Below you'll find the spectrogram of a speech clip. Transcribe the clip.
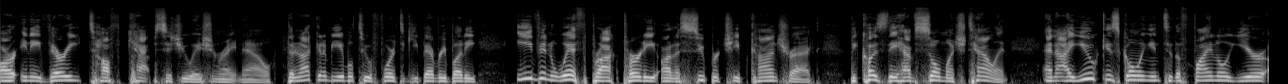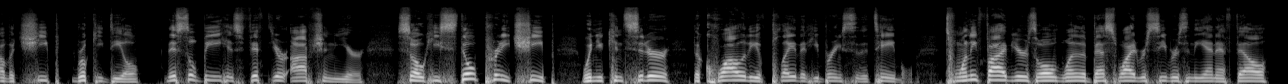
are in a very tough cap situation right now. They're not going to be able to afford to keep everybody even with Brock Purdy on a super cheap contract because they have so much talent. And Aiyuk is going into the final year of a cheap rookie deal. This will be his fifth year option year. So he's still pretty cheap when you consider the quality of play that he brings to the table. 25 years old, one of the best wide receivers in the NFL,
